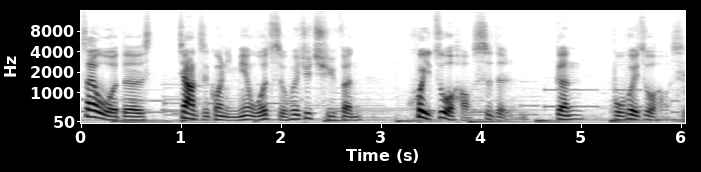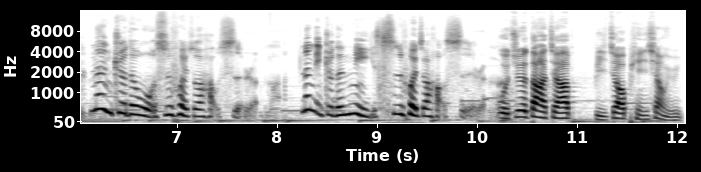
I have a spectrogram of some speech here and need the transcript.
在我的价值观里面，我只会去区分。会做好事的人跟不会做好事，那你觉得我是会做好事的人吗？那你觉得你是会做好事的人吗？我觉得大家比较偏向于，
